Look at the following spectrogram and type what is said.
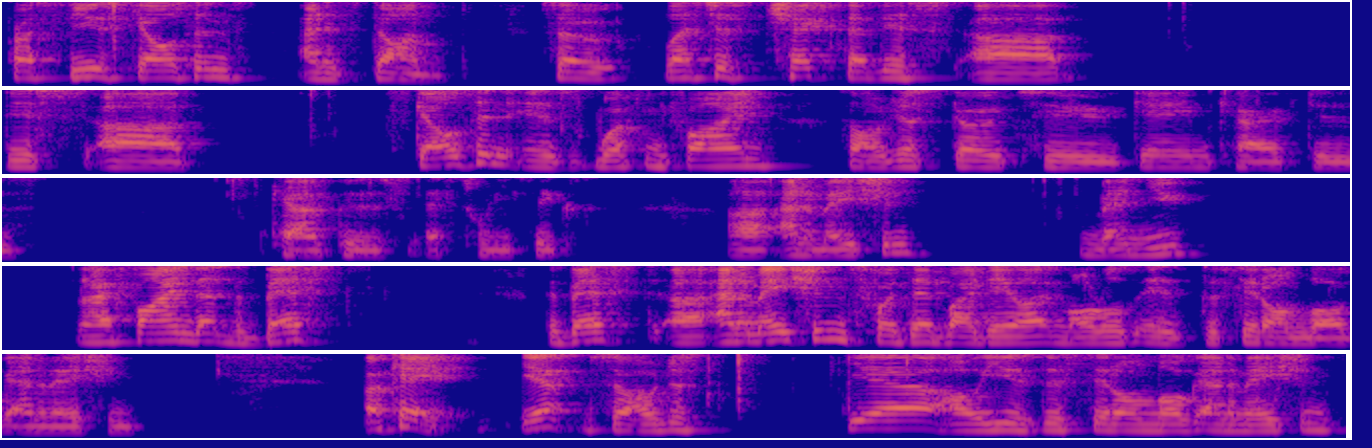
press fuse skeletons and it's done. So let's just check that this uh, this uh, skeleton is working fine. So I'll just go to game characters, campers, S26 uh, animation menu. And I find that the best the best uh, animations for Dead by Daylight models is the sit on log animation. Okay, yeah, so I'll just, yeah, I'll use this sit on log animation.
